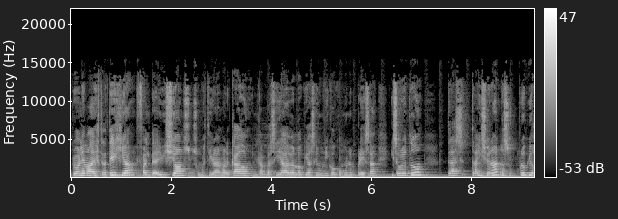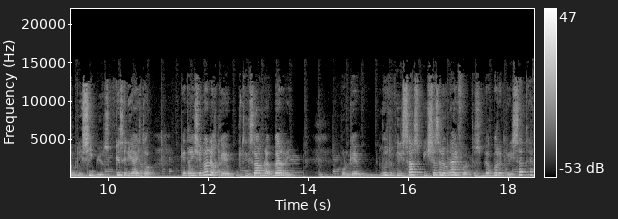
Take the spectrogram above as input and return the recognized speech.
Problema de estrategia, falta de visión, subestimar al mercado, incapacidad de ver lo que hace único como una empresa y sobre todo traicionar a sus propios principios. ¿Qué sería esto? Que traicionó a los que utilizaban BlackBerry. Porque vos lo utilizás y ya sale un iPhone. Entonces BlackBerry actualizate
